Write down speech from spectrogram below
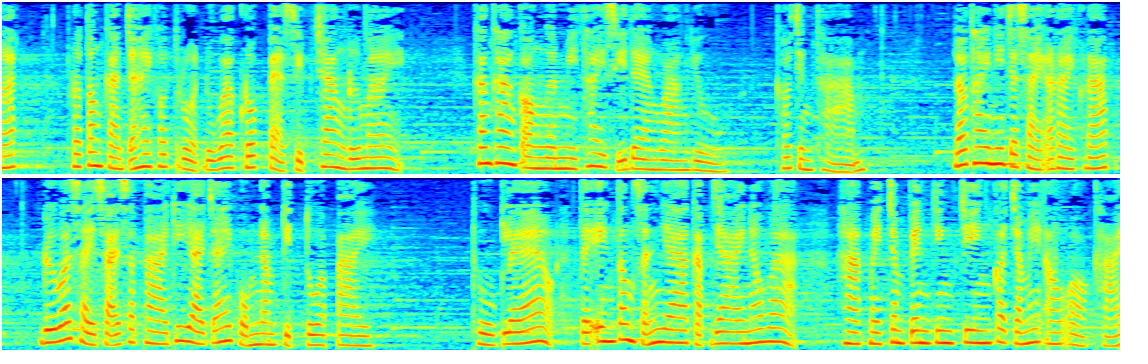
มัด เพราะต้องการจะให้เขาตรวจดูว่าครบแปดสิบช่างหรือไม่ ข้างๆกองเงินมีไถ่สีแดงวางอยู่ เขาจึงถาม แล้วไถ่นี่จะใส่อะไรครับ หรือว่าใส่สายสะพายที่ยายจะให้ผมนำติดตัวไป ถูกแล้ว แต่เองต้องสัญญากับยายนะว่า หากไม่จำเป็นจริง ๆ ก็จะไม่เอาออกขาย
